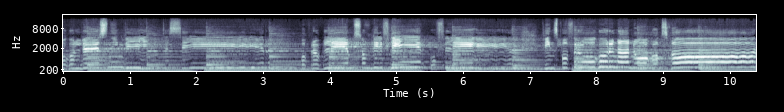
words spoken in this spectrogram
Någon lösning vi inte ser. På problem som blir fler och fler. Finns på frågorna något svar?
